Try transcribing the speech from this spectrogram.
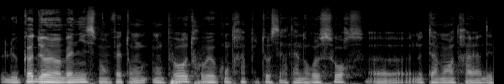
le code de l'urbanisme, en fait, on, peut retrouver au contraire plutôt certaines ressources, euh, notamment à travers des,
